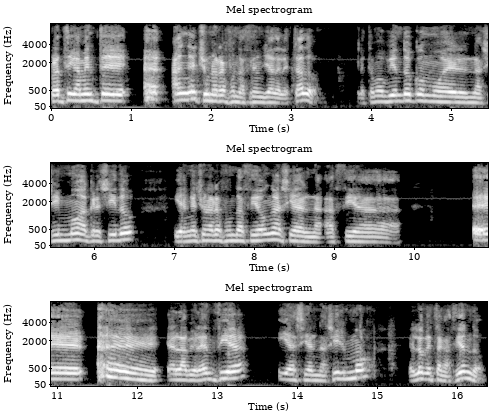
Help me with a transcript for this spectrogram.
prácticamente han hecho una refundación ya del Estado. Estamos viendo como el nazismo ha crecido y han hecho una refundación hacia, hacia eh, la violencia y hacia el nazismo. Es lo que están haciendo.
